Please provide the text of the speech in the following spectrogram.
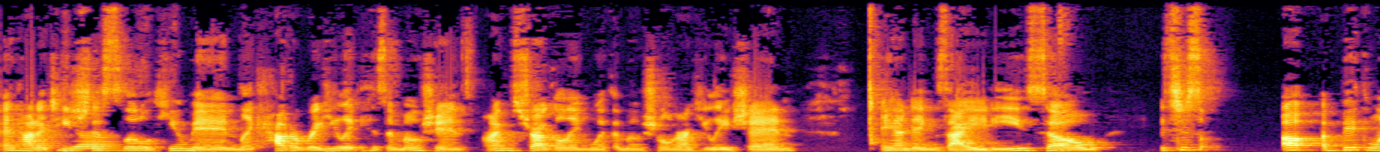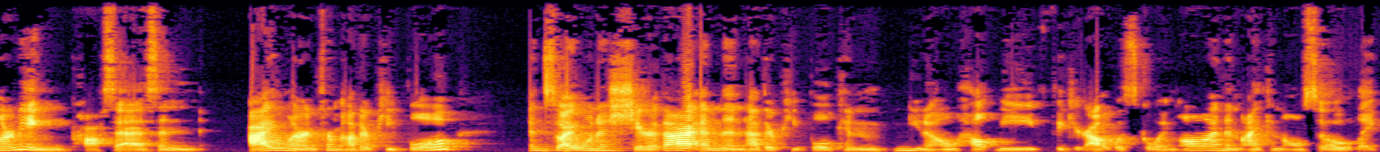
and how to teach Yeah. this little human like how to regulate his emotions. I'm struggling with emotional regulation and anxiety. So it's just a, a big learning process. And I learn from other people. And so I want to share that. And then other people can, you know, help me figure out what's going on. And I can also like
